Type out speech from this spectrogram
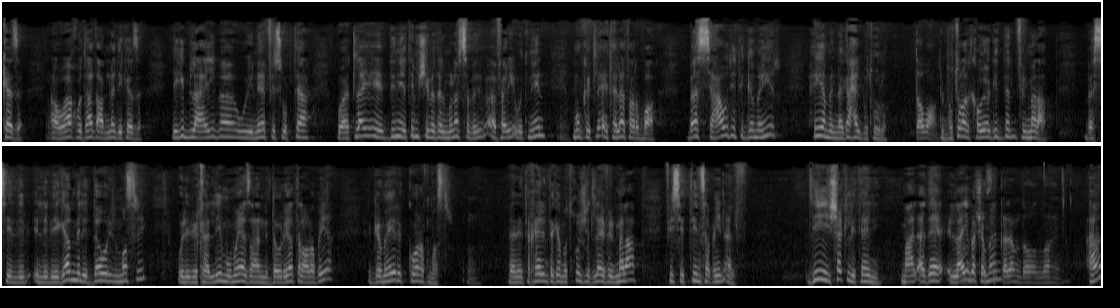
كذا أو هاخد هدعم نادي كذا. يجيب لعيبة وينافس وبتاع. وهتلاقي الدنيا تمشي بدل المنافسة بتبقى فريق واثنين ممكن تلاقي ثلاثة أربعة. بس عودة الجماهير هي من نجاح البطولة. طبعا. البطولة قوية جدا في الملعب. بس اللي اللي بيجمل الدوري المصري واللي بيخليه مميز عن الدوريات العربية جماهير الكورة في مصر. يعني تخيل انت كما تخش تلاقي في الملعب في 60 70 ألف. دي شكل تاني مع الأداء. اللعيبة كمان الكلام ده والله. ها؟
